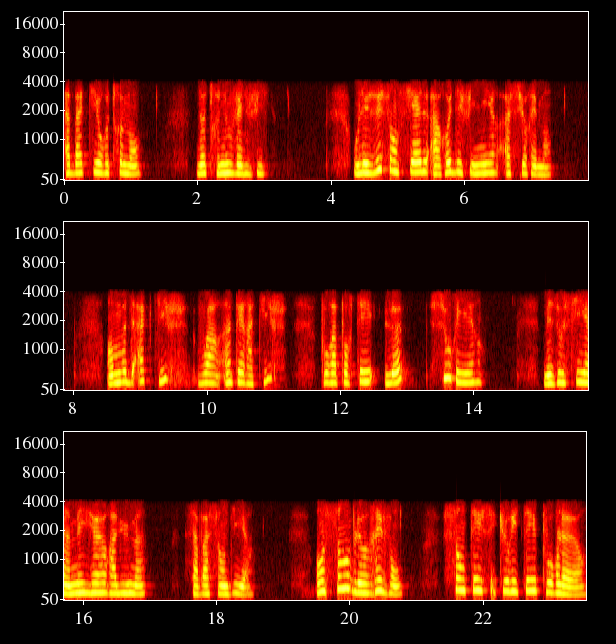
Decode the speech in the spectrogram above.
à bâtir autrement notre nouvelle vie, ou les essentiels à redéfinir assurément, en mode actif, voire impératif, pour apporter le sourire, mais aussi un meilleur à l'humain, ça va sans dire. Ensemble rêvons, santé, sécurité pour l'heure,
